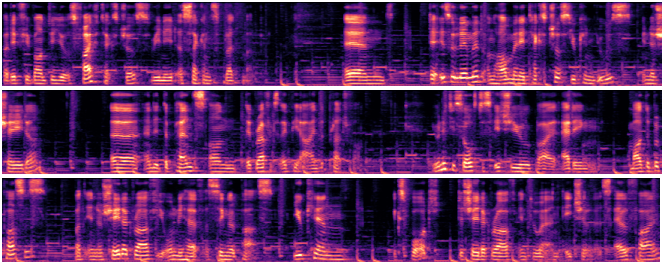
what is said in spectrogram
But if you want to use 5 textures, we need a second splat map. And there is a limit on how many textures you can use in a shader, uh, and it depends on the graphics API and the platform. Unity solves this issue by adding multiple passes, but in a shader graph you only have a single pass. You can export the shader graph into an HLSL file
